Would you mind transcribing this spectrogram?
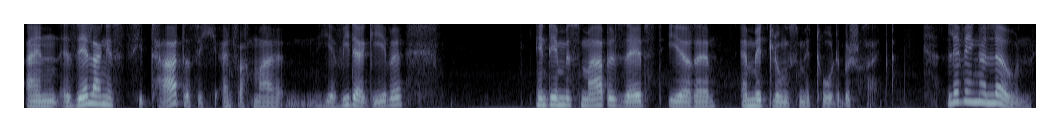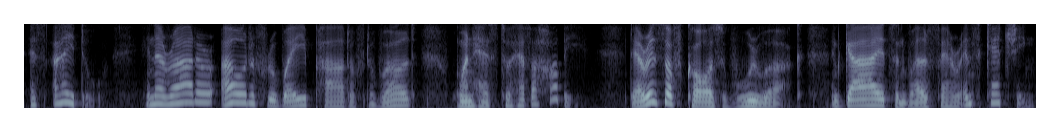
ein sehr langes Zitat, das ich einfach mal hier wiedergebe, in dem Miss Marple selbst ihre Ermittlungsmethode beschreibt. Living alone, as I do, in a rather out of the way part of the world, one has to have a hobby. There is, of course, woolwork, and guides, and welfare, and sketching,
